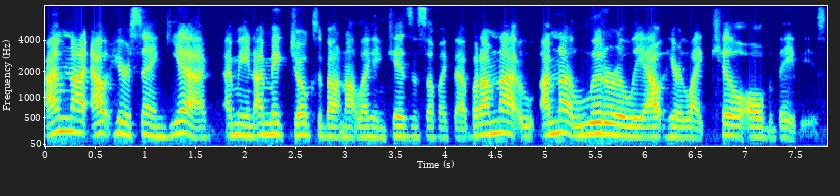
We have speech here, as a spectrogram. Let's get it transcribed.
I'm not out here saying, yeah, I mean, I make jokes about not liking kids and stuff like that, but I'm not I'm not literally out here like kill all the babies.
